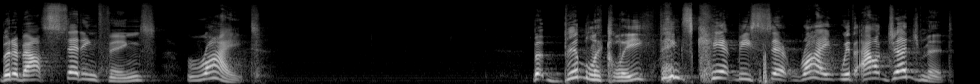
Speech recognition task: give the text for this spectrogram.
but about setting things right. But biblically, things can't be set right without judgment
